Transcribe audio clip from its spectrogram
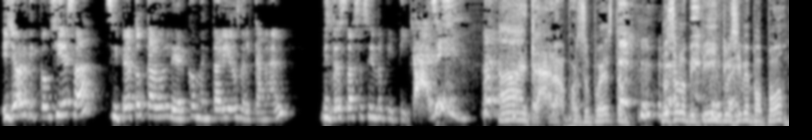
Y Jordi, confiesa si te ha tocado leer comentarios del canal mientras estás haciendo pipí. Ay, claro, por supuesto. No solo pipí, inclusive popó.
